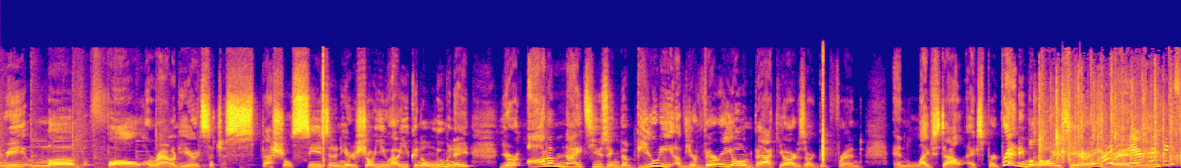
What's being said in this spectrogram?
we love fall around here. It's such a special season, and here to show you how you can illuminate your autumn nights using the beauty of your very own backyard is our good friend and lifestyle expert, Brandi Milloy is here. Hey, Brandi.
